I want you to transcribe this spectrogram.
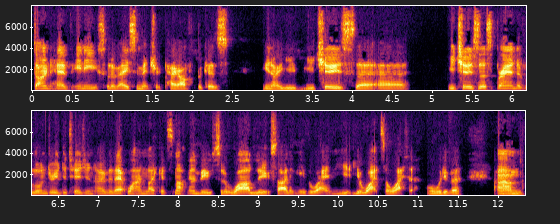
don't have any sort of asymmetric payoff because you know you you choose the uh, you choose this brand of laundry detergent over that one, like it's not going to be sort of wildly exciting either way, and you, your whites are whiter or whatever. Um,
